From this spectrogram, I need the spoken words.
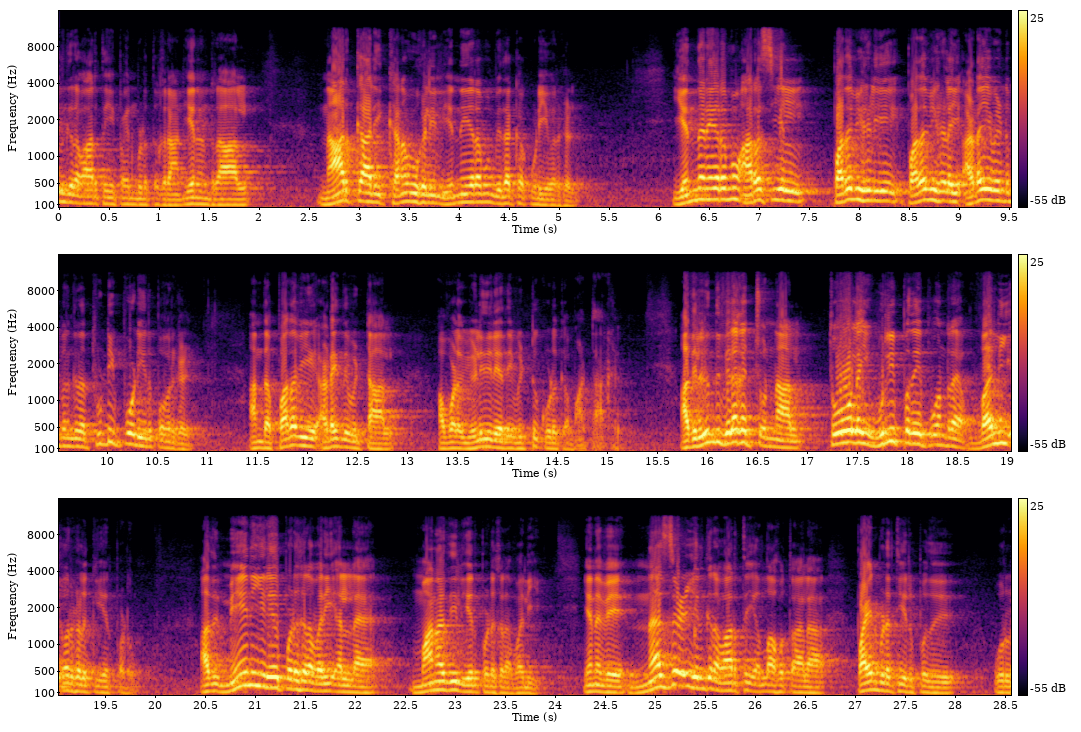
என்கிற வார்த்தையை பயன்படுத்துகிறான். ஏனென்றால் நாற்காலி கனவுகளில் எந்நேரமும் விதக்கக்கூடியவர்கள். எந்த நேரமும் அரசியல் பதவிகளையே பதவிகளை அடைய வேண்டும் என்கிற துடிப்போடு இருப்பவர்கள். அந்த பதவியை அடைந்து விட்டால் அவ்வளவு எளிதில் அதை விட்டு கொடுக்க மாட்டார்கள். அதிலிருந்து விலகச் சொன்னால் தோலை உரிப்பதை போன்ற வலி அவர்களுக்கு ஏற்படும். அது மேனியில் ஏற்படுகிற வலி அல்ல மனதில் ஏற்படுகிற வலி. எனவே நசு என்கிற வார்த்தை அல்லாஹு தாலா பயன்படுத்தி இருப்பது ஒரு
